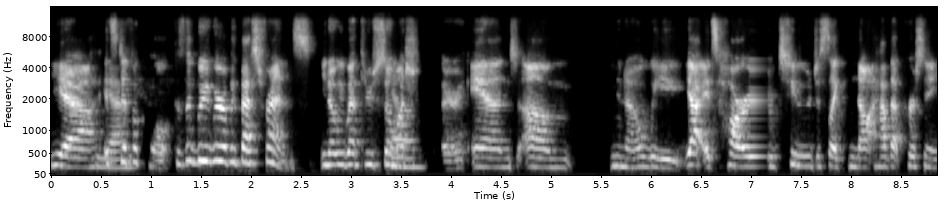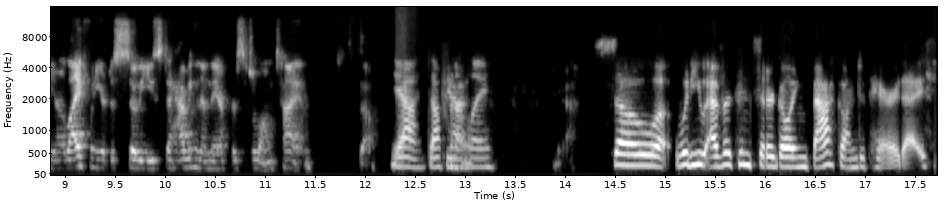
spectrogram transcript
Yeah, yeah. it's difficult because we were like best friends. You know we went through so yeah. much together. And um you know we yeah it's hard to just like not have that person in your life when you're just so used to having them there for such a long time. So. Yeah definitely. Yeah, yeah. so would you ever consider going back onto paradise?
